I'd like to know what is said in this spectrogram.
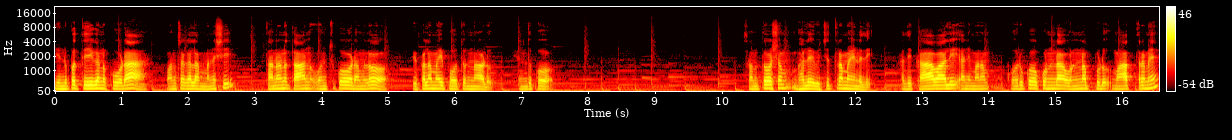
ఇనుప తీగను కూడా వంచగల మనిషి తనను తాను వంచుకోవడంలో విఫలమైపోతున్నాడు. ఎందుకో? సంతోషం భలే విచిత్రమైనది. అది కావాలి అని మనం కోరుకోకుండా ఉన్నప్పుడు మాత్రమే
